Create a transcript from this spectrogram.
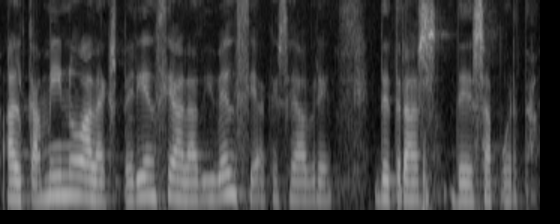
al camino, a la experiencia, a la vivencia que se abre detrás de esa puerta.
